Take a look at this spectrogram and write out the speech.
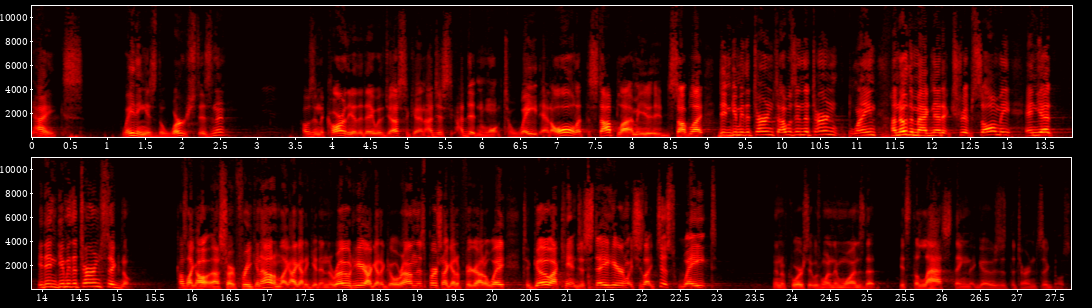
Yikes. Waiting is the worst, isn't it? I was in the car the other day with Jessica, and I just I didn't want to wait at all at the stoplight. I mean, stoplight didn't give me the turns. I was in the turn lane. I know the magnetic strip saw me, and yet it didn't give me the turn signal. I was like, oh, I started freaking out. I'm like, I got to get in the road here. I got to go around this person. I got to figure out a way to go. I can't just stay here. And she's like, just wait. And of course, it was one of them ones that it's the last thing that goes is the turn signals.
